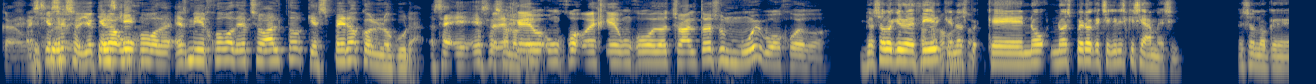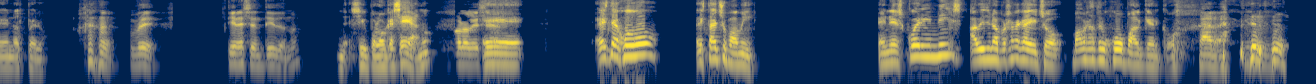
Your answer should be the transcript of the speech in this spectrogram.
Claro, Es que es eso, yo quiero que- un juego de, es mi juego de 8 alto que espero con locura. O sea, e- es Pero eso es lo que, que. un juego, es que un juego de 8 alto es un muy buen juego. Yo solo quiero decir no, espe- que no, no espero que Chigriski sea Messi. Eso es lo que no espero. Hombre, tiene sentido, ¿no? Sí, por lo que sea, ¿no? Por lo que sea. Eh, este juego está hecho para mí. En Square Enix ha habido una persona que ha dicho, vamos a hacer un juego para el Kerko. Claro.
